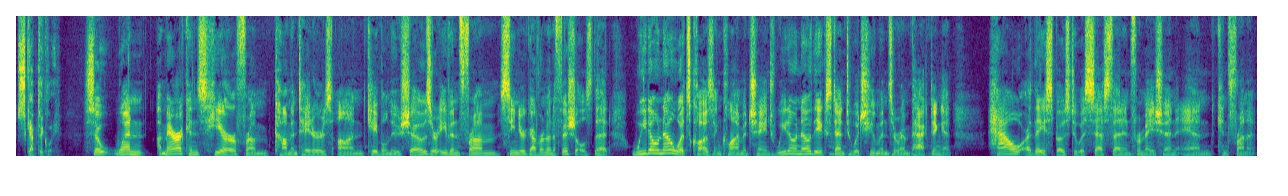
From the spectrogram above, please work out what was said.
skeptically. So when Americans hear from commentators on cable news shows or even from senior government officials that we don't know what's causing climate change, we don't know the extent to which humans are impacting it, how are they supposed to assess that information and confront it?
